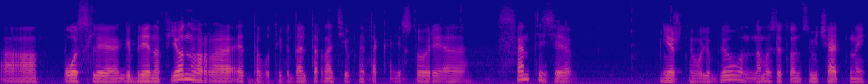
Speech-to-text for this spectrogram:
а, после Гобелена Фьонвара. Это вот именно альтернативная такая история с фэнтези. Нежно его люблю, на мой взгляд, он замечательный.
